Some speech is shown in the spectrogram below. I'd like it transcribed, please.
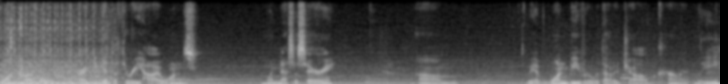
one level, or I can get the three high ones when necessary. Um, we have one beaver without a job currently.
